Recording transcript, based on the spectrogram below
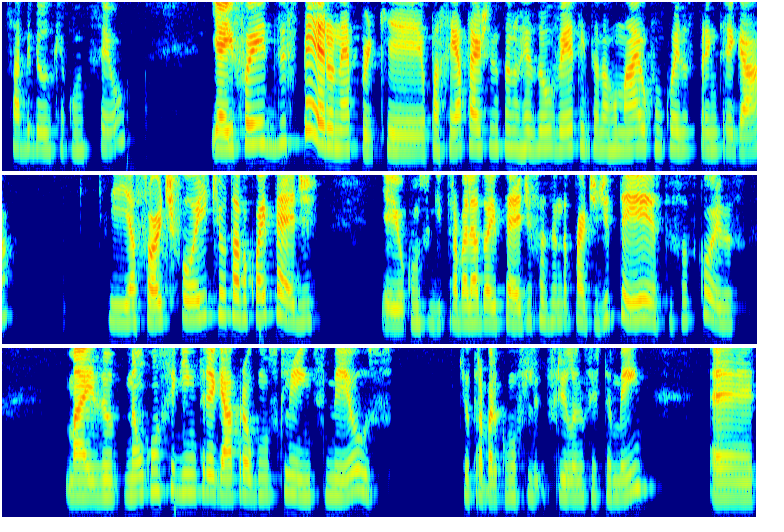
Sabe Deus o que aconteceu. E aí foi desespero, né? Porque eu passei a tarde tentando resolver, tentando arrumar, eu com coisas para entregar. E a sorte foi que eu tava com o iPad. E aí eu consegui trabalhar do iPad fazendo a parte de texto, essas coisas. Mas eu não consegui entregar para alguns clientes meus, que eu trabalho como freelancer também, é,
